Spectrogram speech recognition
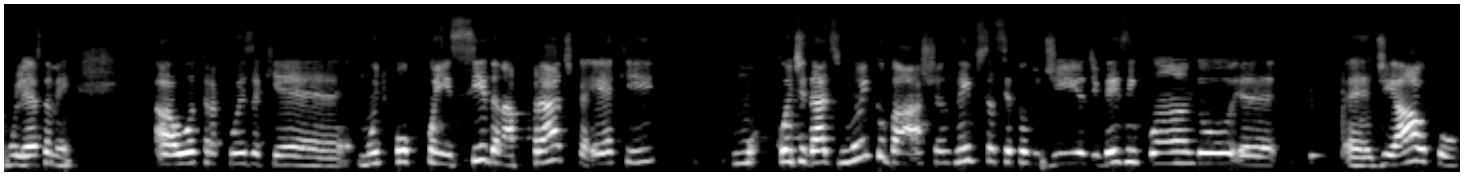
mulher também. A outra coisa que é muito pouco conhecida na prática é que quantidades muito baixas, nem precisa ser todo dia, de vez em quando, é, é, de álcool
